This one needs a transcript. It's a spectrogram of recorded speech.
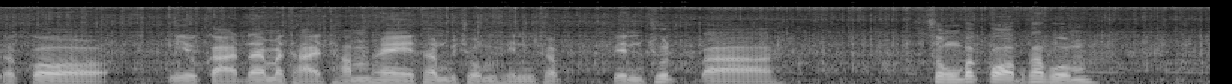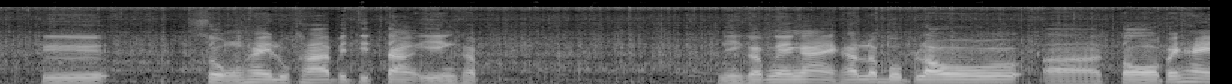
แล้วก็มีโอกาสได้มาถ่ายทำให้ท่านผู้ชมเห็นครับ เป็นชุดส่งประกอบครับผม คือส่งให้ลูกค้าไปติดตั้งเองครับ นี่ครับง่ายๆครับ ระบบเราต่อไปให้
